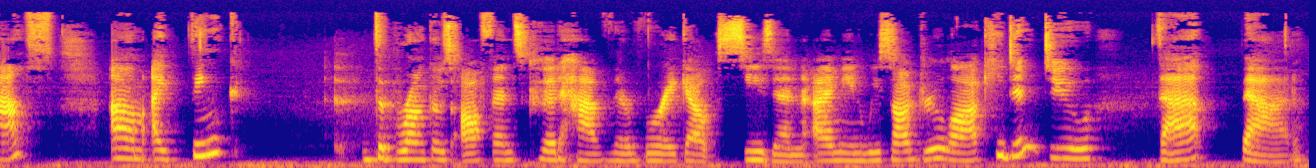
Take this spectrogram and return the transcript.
half. Um, I think the Broncos offense could have their breakout season. I mean, we saw Drew Lock. He didn't do that bad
